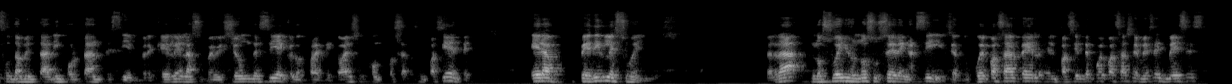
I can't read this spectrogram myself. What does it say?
fundamentales, importantes siempre, que él en la supervisión decía que lo practicaba en su, su paciente, era pedirle sueños ¿verdad? Los sueños no suceden así. O sea, tú puedes pasarte, el, paciente puede pasarse meses y meses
